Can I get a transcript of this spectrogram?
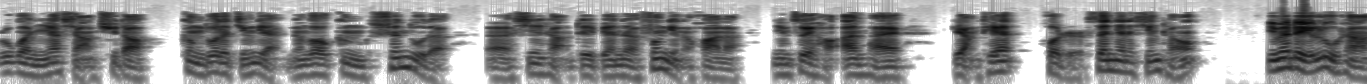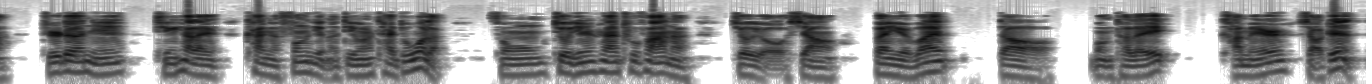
如果您要想去到更多的景点，能够更深度的呃欣赏这边的风景的话呢，您最好安排两天或者三天的行程。因为这一路上值得您停下来看看风景的地方太多了。从旧金山出发呢，就有像半月湾到蒙特雷、卡梅尔小镇，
